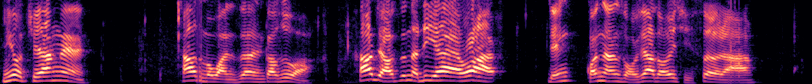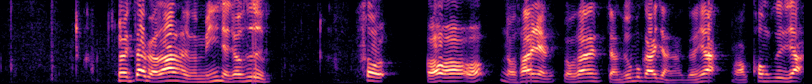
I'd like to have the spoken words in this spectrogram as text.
你有枪哎，他怎么完胜？你告诉我，他只要真的厉害的话，连馆长手下都一起射啦、所以代表他很明显就是受哦哦哦，我差一点，我差点讲出不该讲的。等一下，我要控制一下。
